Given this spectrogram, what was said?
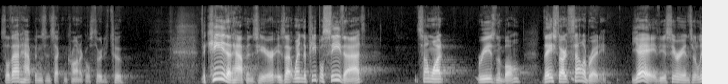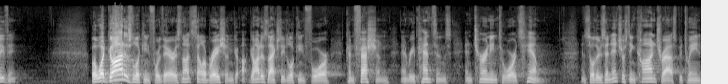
So that happens in Second Chronicles 32. The key that happens here is that when the people see that, somewhat reasonable, they start celebrating. Yay, the Assyrians are leaving. But what God is looking for there is not celebration. God is actually looking for confession and repentance and turning towards Him. And so there's an interesting contrast between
